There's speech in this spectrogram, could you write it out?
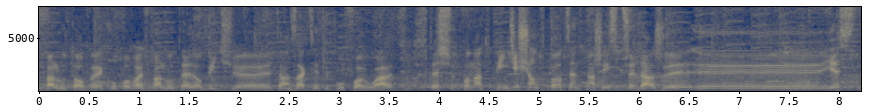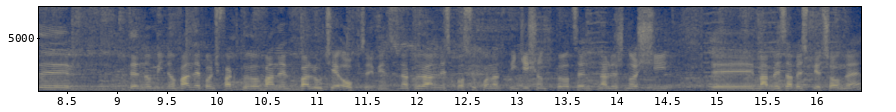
walutowe, kupować walutę, robić e, transakcje typu forward. Też ponad 50% naszej sprzedaży e, jest e, denominowane bądź fakturowane w walucie obcej, więc w naturalny sposób ponad 50% należności mamy zabezpieczone.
